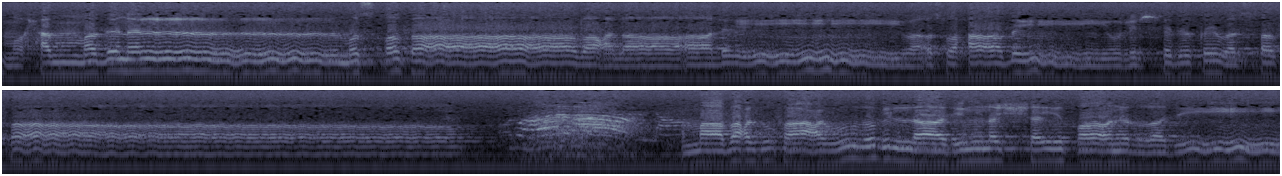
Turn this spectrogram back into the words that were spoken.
محمد المصطفى وعلى آله وأصحابه للصدق والصفاء. أما بعد فأعوذ بالله من الشيطان الرجيم.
